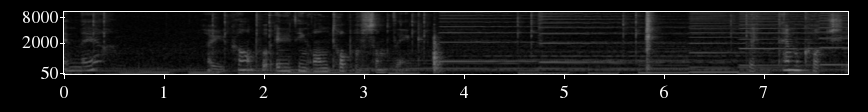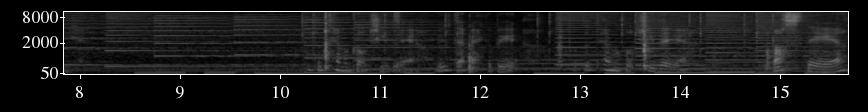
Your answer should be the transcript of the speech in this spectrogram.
In there? No, you can't put anything on top of something. The Tamagotchi. Put the Tamagotchi there. Move that back a bit. Put the Tamagotchi there. Bus there.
